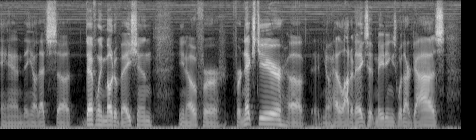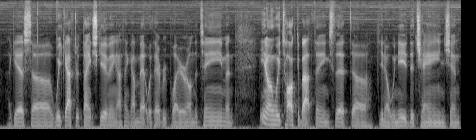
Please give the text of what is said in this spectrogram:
and you know that's uh, definitely motivation. You know, for for next year, uh, you know, had a lot of exit meetings with our guys. I guess uh, week after Thanksgiving, I think I met with every player on the team, and you know, and we talked about things that uh, you know we needed to change, and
